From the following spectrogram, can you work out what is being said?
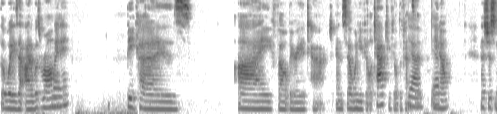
the ways that I was wrong in it because I felt very attacked. And so when you feel attacked, you feel defensive, Yeah, you know? That's just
